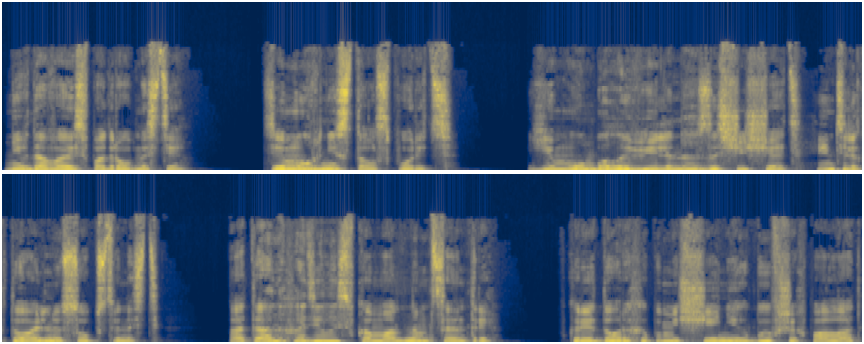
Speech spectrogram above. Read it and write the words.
не вдаваясь в подробности. Тимур не стал спорить. Ему было велено защищать интеллектуальную собственность, а та находилась в командном центре. В коридорах и помещениях бывших палат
